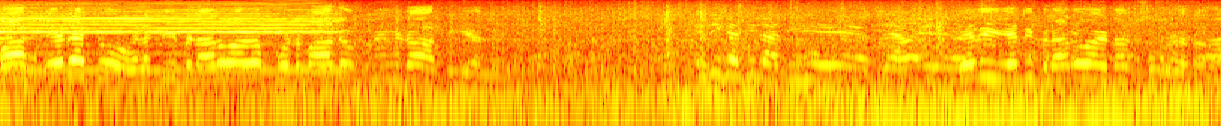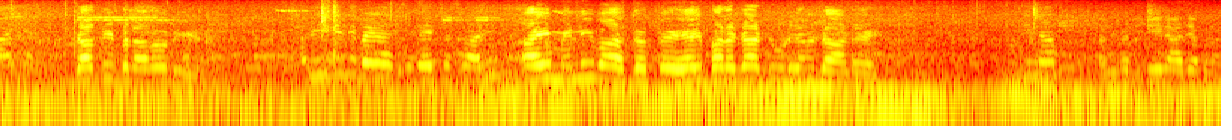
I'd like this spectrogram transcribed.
ਬੱਸ ਇਹਦੇ ਝੋਕ ਲੱਗੀ ਬਲੈਰੋ ਵਾਲੇ ਫੁੱਟਬਾਲ ਦੇ ਉੱਤੇ ਨਿਗਾਰਤੀ ਇਹਨੇ। ਇਹਦੀ ਗੱਡੀ ਲਾਦੀ ਇਹਦੀ ਇਹਦੀ ਬਲੈਰੋ ਇਹਦਾ ਕਸੂਰ ਹੈ ਸਾਰਾ। ਜਲਦੀ ਬਲੈਰੋ ਦੀ ਹੈ। ਹੈ ਜੀ ਬੈ ਸਵਾਰੀ? ਅਸੀਂ ਮਿੰਨੀ ਬੱਸ ਦੇ ਉੱਤੇ ਅਸੀਂ ਫਰੇਗੜ ਚੂੜੀਆਂ ਨੂੰ ਜਾਣ ਡੇ ਕੀ ਨਾਮ? ਹਾਂਜੀ ਫਿਰ ਕੀ ਨਾਮ ਜੀ ਆਪਣਾ?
